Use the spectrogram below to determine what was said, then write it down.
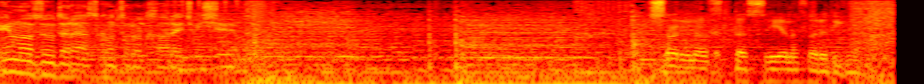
این موضوع داره از کنترل خارج میشه. شرناخت دست یه نفر دیگه.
